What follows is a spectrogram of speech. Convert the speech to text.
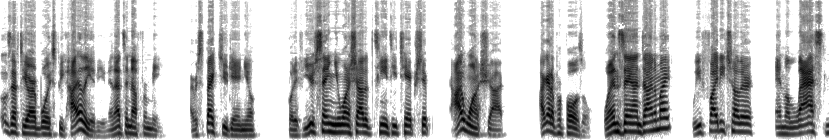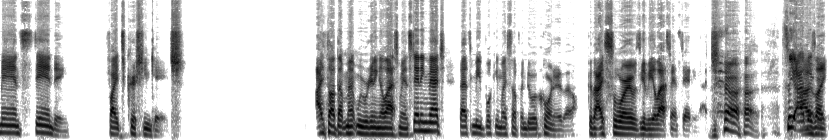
Those FTR boys speak highly of you, and that's enough for me. I respect you, Daniel. But if you're saying you want a shot at the TNT Championship, I want a shot. I got a proposal. Wednesday on Dynamite, we fight each other, and the last man standing fights Christian Cage. I thought that meant we were getting a last man standing match. That's me booking myself into a corner, though, because I swore it was going to be a last man standing match. see, I, I was like-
